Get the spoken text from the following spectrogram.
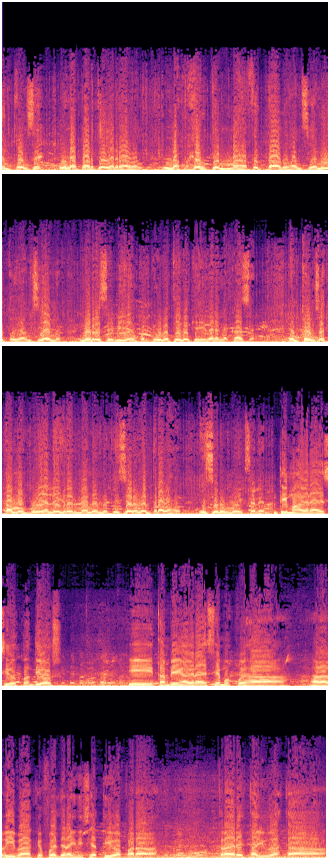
entonces una parte agarraban. La gente más afectados, ancianitos y ancianos, no recibían porque uno tiene que llegar a la casa. Entonces estamos muy alegres, hermanos, los que hicieron el trabajo, lo hicieron muy excelente. sentimos agradecidos con Dios y también agradecemos pues a, a David, ¿verdad? que fue el de la iniciativa para traer esta ayuda hasta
